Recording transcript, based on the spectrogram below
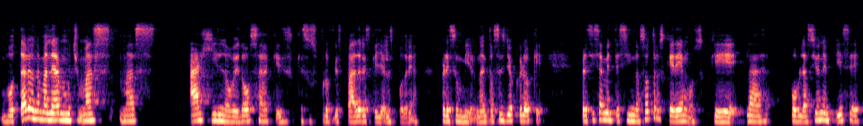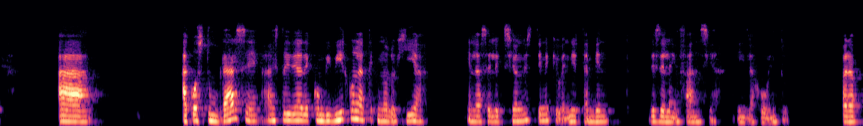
votar de una manera mucho más, más ágil, novedosa que, sus propios padres que ya les podrían presumir, ¿no? Entonces yo creo que precisamente si nosotros queremos que la población empiece a acostumbrarse a esta idea de convivir con la tecnología en las elecciones, tiene que venir también desde la infancia y la juventud, para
